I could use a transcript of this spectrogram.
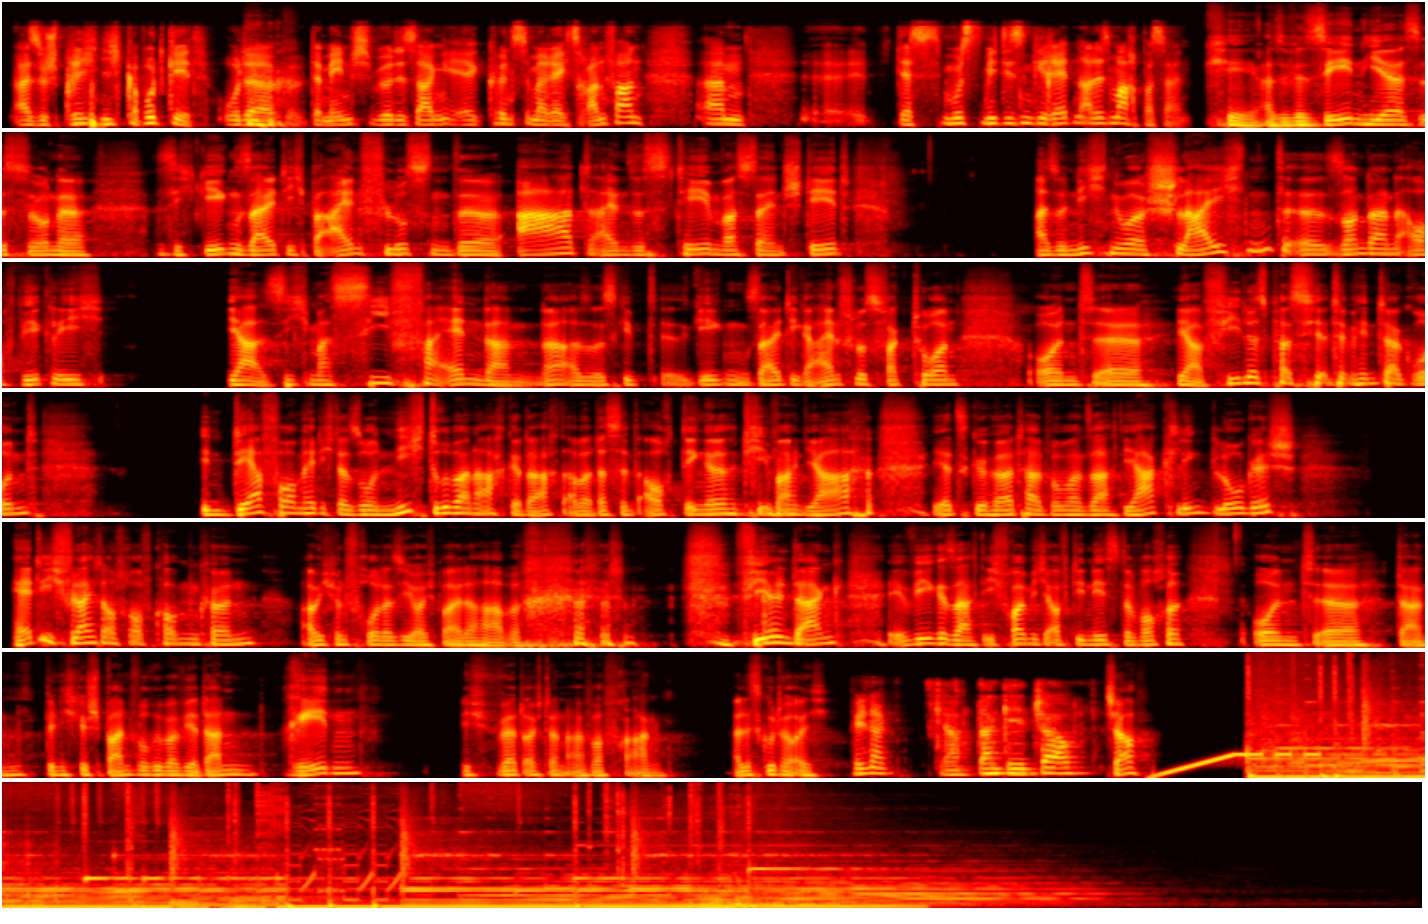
Also sprich nicht kaputt geht. Oder der Mensch würde sagen, äh, könntest du mal rechts ranfahren. Ähm, äh, das muss mit diesen Geräten alles machbar sein. Okay, also wir sehen hier, es ist so eine sich gegenseitig beeinflussende Art, ein System, was da entsteht. Also nicht nur schleichend, äh, sondern auch wirklich ja, sich massiv verändern. Ne? Also es gibt äh, gegenseitige Einflussfaktoren und äh, ja, vieles passiert im Hintergrund in der Form hätte ich da so nicht drüber nachgedacht, aber das sind auch Dinge, die man ja jetzt gehört hat, wo man sagt, ja, klingt logisch. Hätte ich vielleicht auch drauf kommen können, aber ich bin froh, dass ich euch beide habe. Vielen Dank. Wie gesagt, ich freue mich auf die nächste Woche und äh, dann bin ich gespannt, worüber wir dann reden. Ich werde euch dann einfach fragen. Alles Gute euch. Vielen Dank. Ja, danke. Ciao. Ciao.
